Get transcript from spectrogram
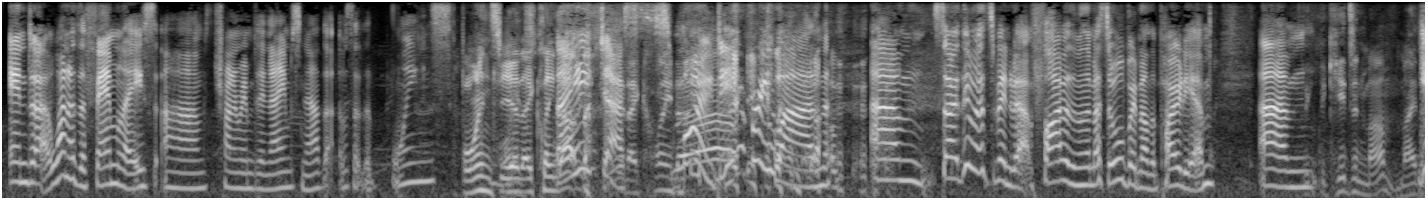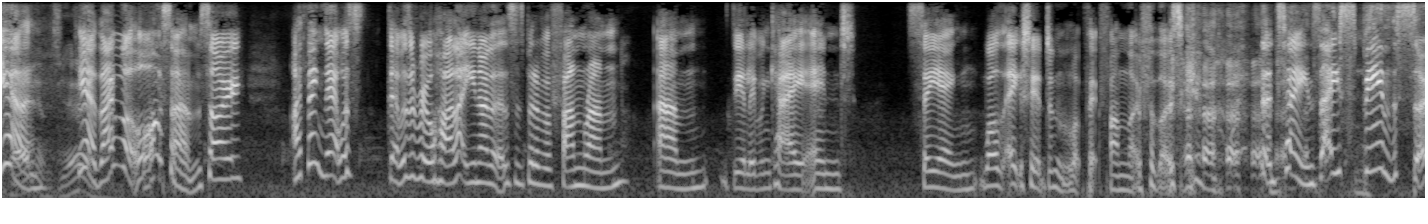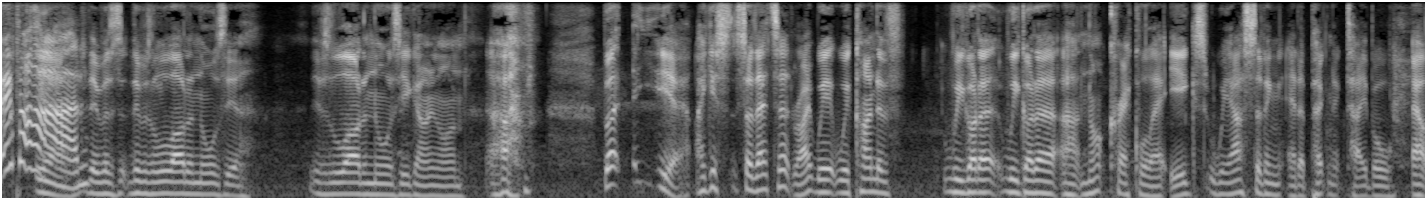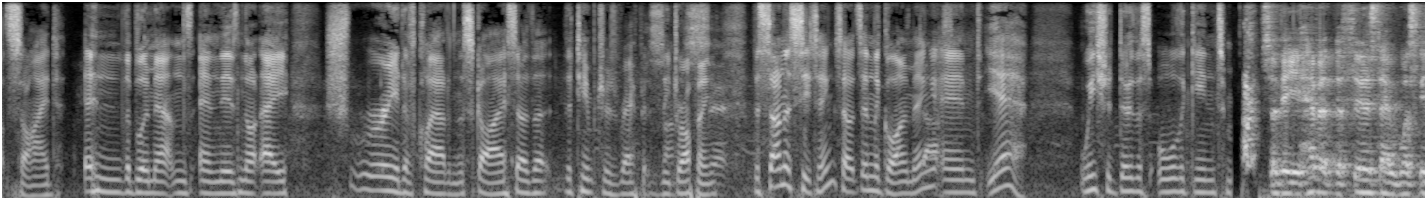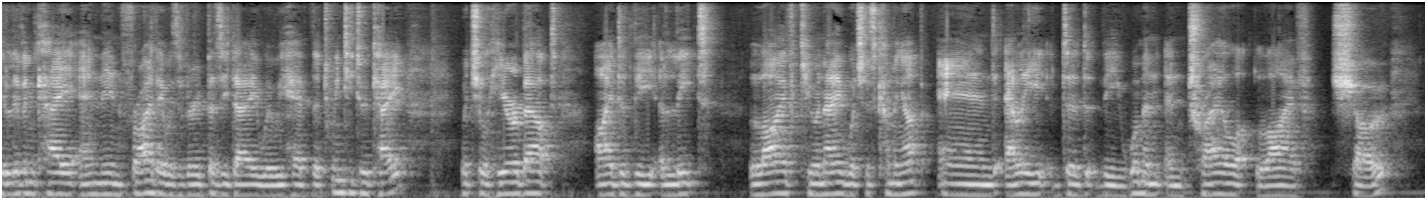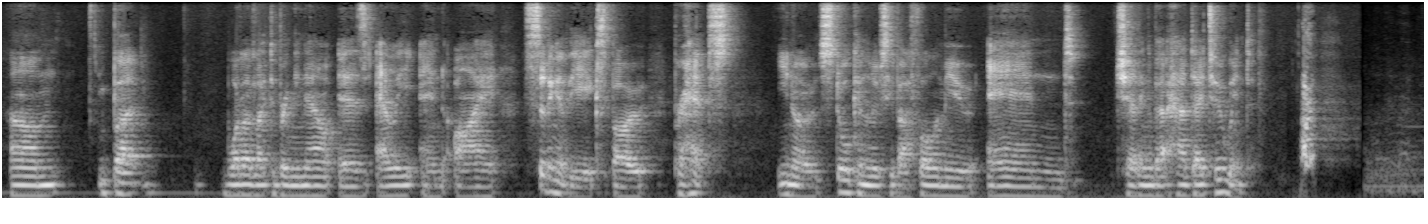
and uh, one of the families, um, trying to remember their names now. That was it the Boynes. Boynes, yeah, they cleaned They up. just they cleaned smoked everyone. um, so there must have been about five of them. They must have all been on the podium. Um, The kids and mum made yeah, yeah, they were awesome. So I think that was that was a real highlight. You know, that this is a bit of a fun run, um, the 11k, and seeing. Well, actually, it didn't look that fun though for those kids. the teens. They spent super Yeah, there was there was a lot of nausea. There was a lot of nausea going on. Um, but yeah, I guess so. That's it, right? We're we're kind of we gotta we gotta uh, not crack all our eggs. We are sitting at a picnic table outside in the Blue Mountains, and there's not a shred of cloud in the sky, so the the temperature is rapidly sun is dropping. set. The sun is setting, so it's in the gloaming, Dusk. and yeah, we should do this all again tomorrow. So there you have it. The Thursday was the 11k, and then Friday was a very busy day where we had the 22k, which you'll hear about. I did the elite live Q&A, which is coming up, and Ali did the Women in Trail live show. Um, but what I'd like to bring you now is Ali and I sitting at the expo, perhaps, you know, stalking Lucy Bartholomew and chatting about how day two went.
